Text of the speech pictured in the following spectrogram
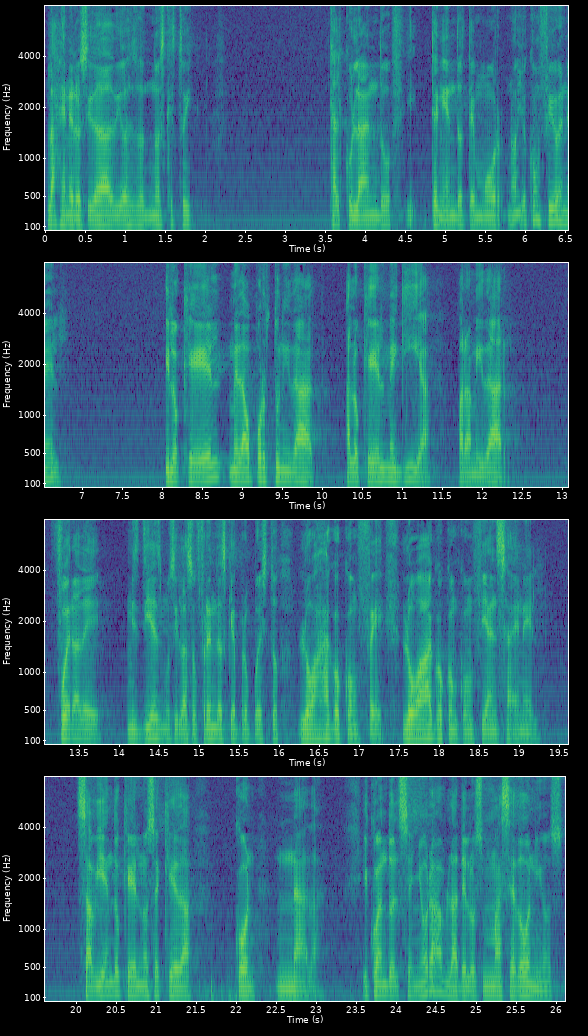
la generosidad de Dios no es que estoy calculando y teniendo temor, no, yo confío en Él. Y lo que Él me da oportunidad, a lo que Él me guía para mi dar, fuera de mis diezmos y las ofrendas que he propuesto, lo hago con fe, lo hago con confianza en Él, sabiendo que Él no se queda con nada. Y cuando el Señor habla de los macedonios,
